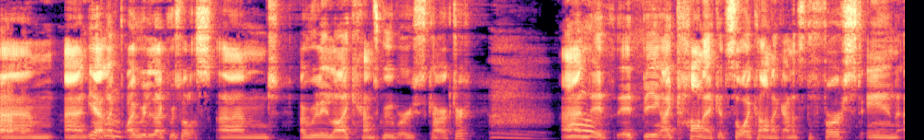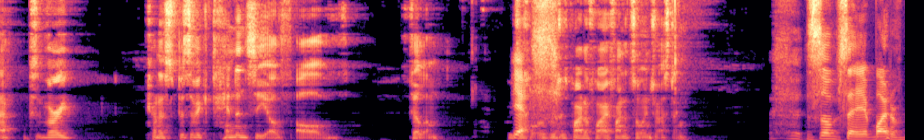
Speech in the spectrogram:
um, and yeah, like I really like Bruce Willis, and I really like Hans Gruber's character, and it it being iconic. It's so iconic, and it's the first in a very kind of specific tendency of of film. Which Yes. is, which is part of why I find it so interesting. Some say it might have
